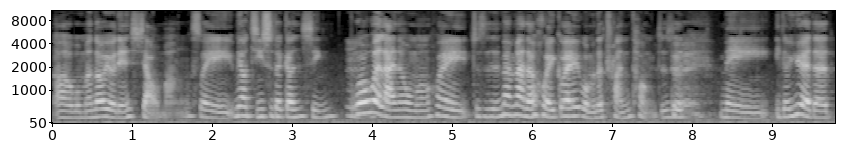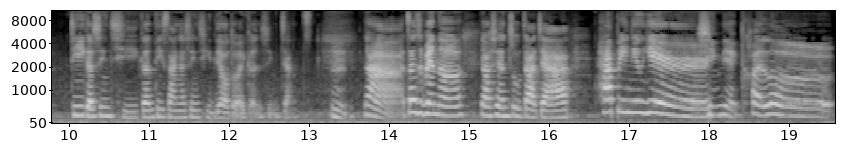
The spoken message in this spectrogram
呃，我们都有点小忙，所以没有及时的更新。不过未来呢，我们会就是慢慢的回归我们的传统，就是每一个月的。第一个星期跟第三个星期六都会更新这样子。嗯，那在这边呢，要先祝大家 Happy New Year，新年快乐！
